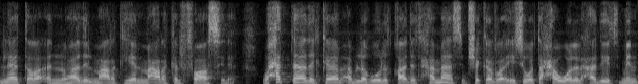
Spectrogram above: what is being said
لا ترى أن هذه المعركة هي المعركة الفاصلة، وحتى هذا الكلام أبلغوه لقادة حماس بشكل رئيسي وتحول الحديث من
